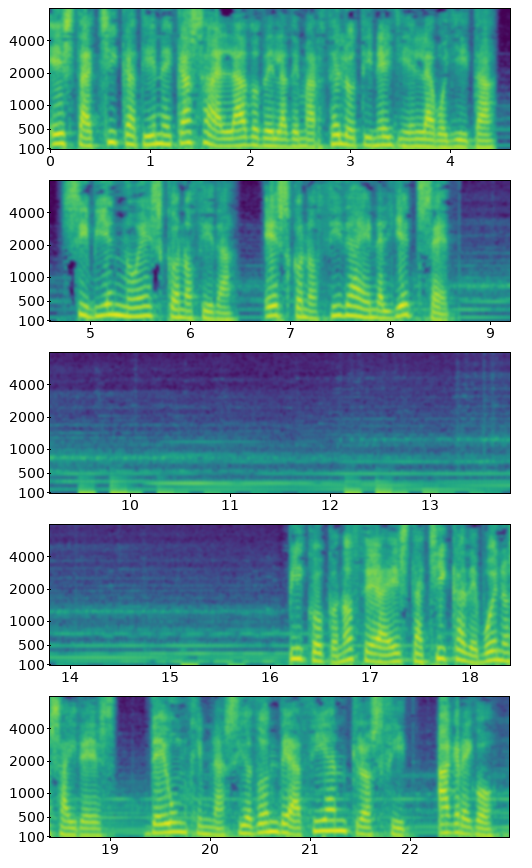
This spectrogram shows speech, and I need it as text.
Esta chica tiene casa al lado de la de Marcelo Tinelli en La Bollita, si bien no es conocida, es conocida en el jet set. Pico conoce a esta chica de Buenos Aires, de un gimnasio donde hacían crossfit, agregó.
